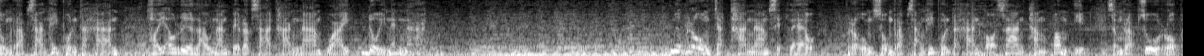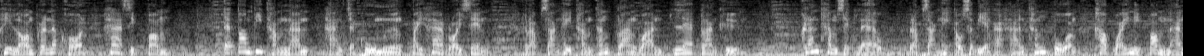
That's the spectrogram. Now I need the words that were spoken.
ทรงรับสั่งให้พลทหาร ถอยเอาเรือเหล่านั้นไปรักษาทางน้ำไว้โดยแน่นหนาเมื่อพระองค์จัดทางน้ำเสร็จแล้ว พระองค์ทรงรับสั่งให้พลทหารก่อสร้างทำป้อมอิฐสำหรับสู้รบให้ล้อมพระนคร 50 ป้อม แต่ป้อมที่ทำนั้นห่างจากคูเมืองไป 500 เส้น รับสั่งให้ทำทั้งกลางวันและกลางคืน ครั้นทำเสร็จแล้ว รับสั่งให้เอาเสบียงอาหารทั้งปวงเข้าไว้ในป้อมนั้น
